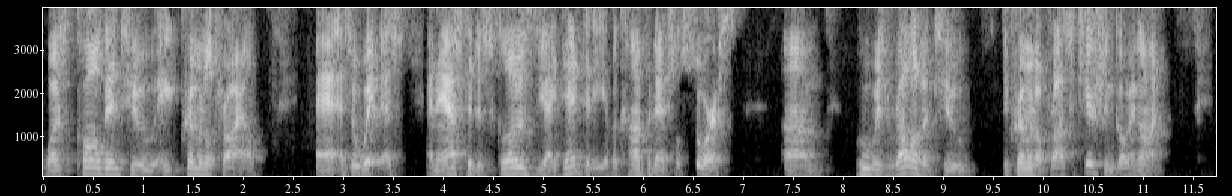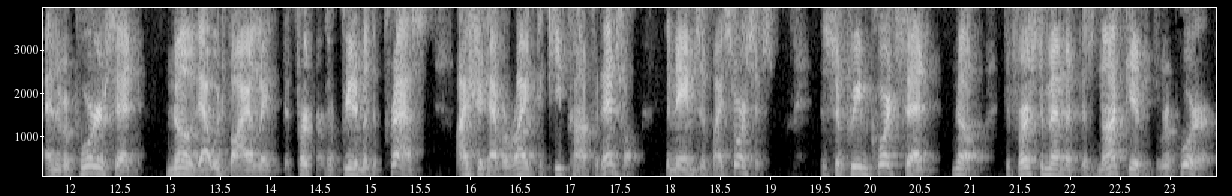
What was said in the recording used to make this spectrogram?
was called into a criminal trial as a witness and asked to disclose the identity of a confidential source um, who was relevant to the criminal prosecution going on. And the reporter said, no, that would violate the freedom of the press. I should have a right to keep confidential the names of my sources. The Supreme Court said, no, the First Amendment does not give the reporter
